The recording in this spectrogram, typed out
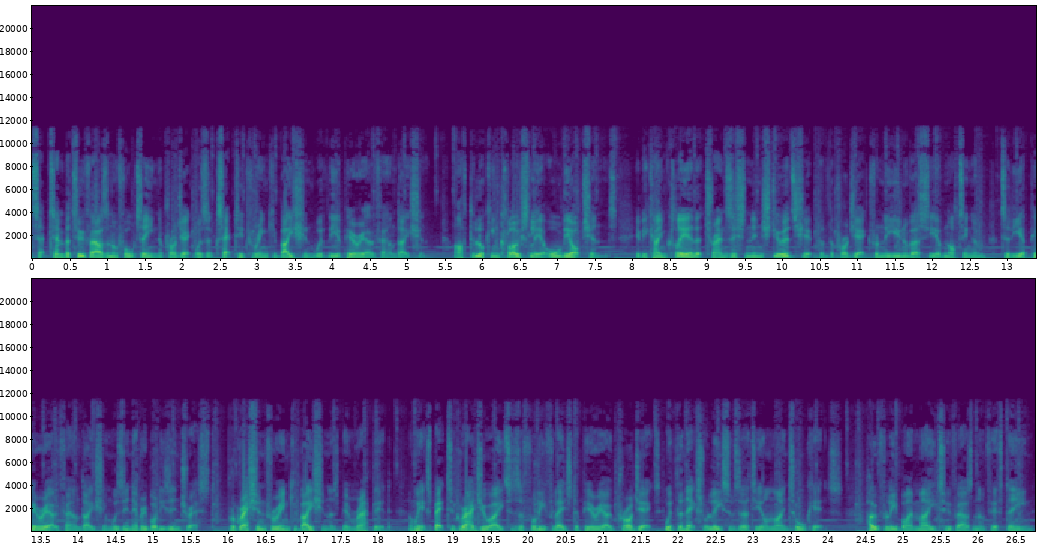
September 2014, the project was accepted for incubation with the Apereo Foundation. After looking closely at all the options, it became clear that transitioning stewardship of the project from the University of Nottingham to the Apereo Foundation was in everybody's interest. Progression through incubation has been rapid, and we expect to graduate as a fully fledged Apereo project with the next release of Xerte Online Toolkits, hopefully by May 2015,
